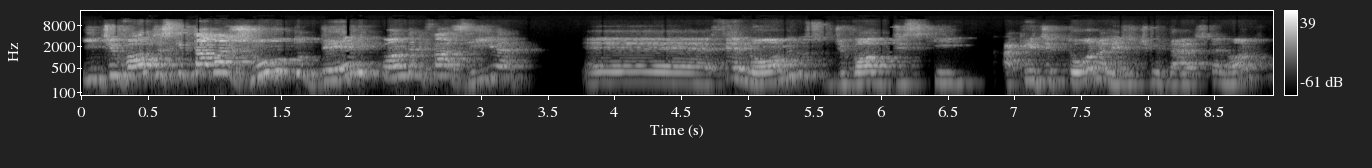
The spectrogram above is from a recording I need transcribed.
E Divaldo disse que estava junto dele quando ele fazia é, fenômenos. Divaldo disse que acreditou na legitimidade dos fenômenos,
